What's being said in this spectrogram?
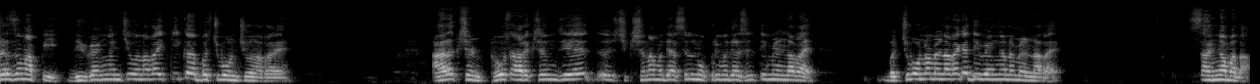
कर्जमाफी दिव्यांगांची होणार आहे की का बच्चूभाऊंची होणार आहे? आरक्षण ठोस आरक्षण जे शिक्षणामध्ये असेल नोकरीमध्ये असेल ते मिळणार आहे. बच्चूभाऊंना मिळणार आहे का दिव्यांगांना मिळणार आहे? सांगा मला.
